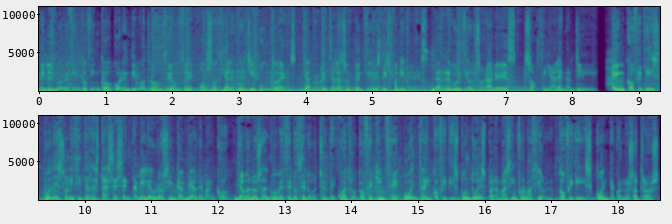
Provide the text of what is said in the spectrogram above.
en el 955 44 11 11 o socialenergy.es y aprovecha las subvenciones disponibles. La revolución solar es Social Energy. En Cofidis puedes solicitar hasta 60.000 euros sin cambiar de banco. Llámanos al 900 84 12 15 o entra en cofidis.es para más información. Cofidis, cuenta con nosotros.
